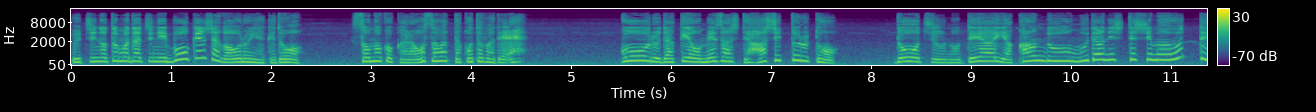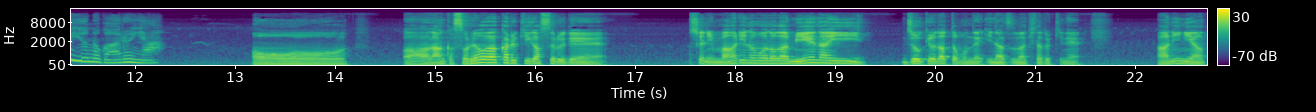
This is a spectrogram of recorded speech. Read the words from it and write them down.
うちの友達に冒険者がおるんやけどその子から教わった言葉でゴールだけを目指して走っとると道中の出会いや感動を無駄にしてしまうっていうのがあるんやあー、あーなんかそれはわかる気がするね。確かに周りのものが見えない状況だったもんね。稲妻来た時ね。兄に会っ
